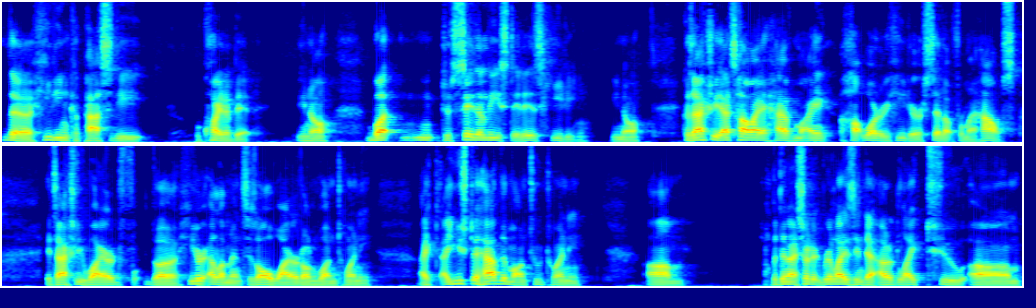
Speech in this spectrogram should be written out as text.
the heating capacity quite a bit, you know? But to say the least, it is heating, you know? Because actually, that's how I have my hot water heater set up for my house. It's actually wired, for, the heater elements is all wired on 120. I, I used to have them on 220. Um, but then I started realizing that I would like to um,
